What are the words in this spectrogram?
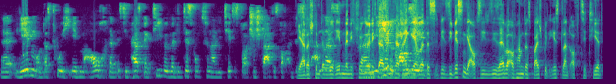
äh, leben, und das tue ich eben auch, dann ist die Perspektive über die Dysfunktionalität des deutschen Staates doch ein bisschen Ja, das stimmt, anders. aber wir reden, wenn ich, Entschuldigung, wenn ich da, wenn ich da reingehe, aber das, Sie wissen ja auch, Sie, Sie selber auch haben das Beispiel Estland oft zitiert.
